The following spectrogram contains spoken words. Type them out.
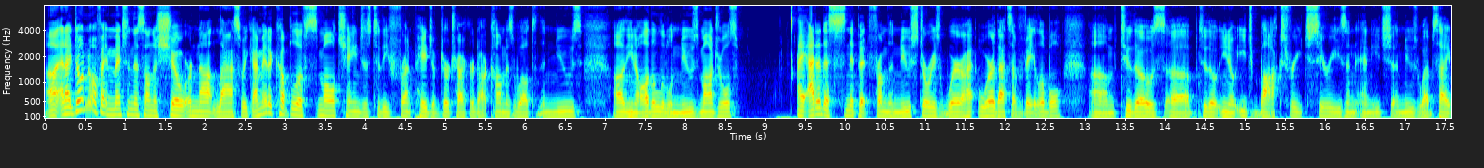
Uh, and I don't know if I mentioned this on the show or not last week. I made a couple of small changes to the front page page of dirttracker.com as well to the news, uh, you know, all the little news modules. I added a snippet from the news stories where I, where that's available um, to those uh, to the you know each box for each series and, and each uh, news website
